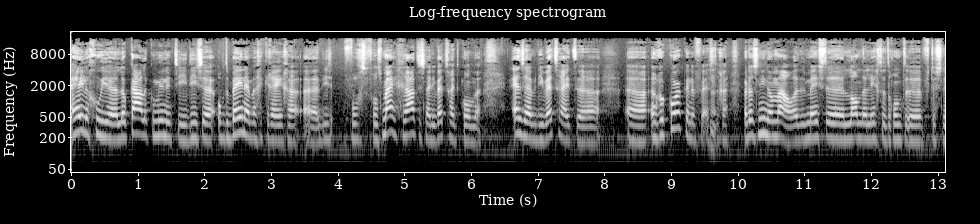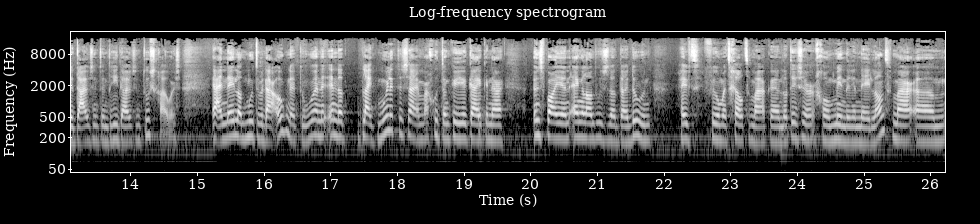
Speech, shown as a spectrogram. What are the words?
hele goede lokale community... die ze op de been hebben gekregen. eh, die volgens, volgens mij gratis naar die wedstrijd konden. En ze hebben die wedstrijd... eh, eh, een record kunnen vestigen. Maar dat is niet normaal. De meeste landen ligt het rond tussen de 1000 en 3000 toeschouwers. Ja, in Nederland moeten we daar ook naartoe. En, en dat blijkt moeilijk te zijn. Maar goed, dan kun je kijken naar een Spanje en Engeland, hoe ze dat daar doen. Heeft veel met geld te maken en dat is er gewoon minder in Nederland. Maar ehm,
